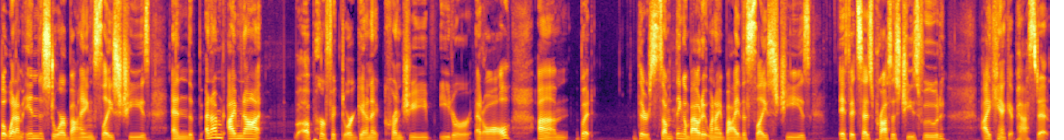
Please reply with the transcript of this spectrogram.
But when I'm in the store buying sliced cheese and the and I'm I'm not a perfect organic crunchy eater at all. Um, but there's something about it when I buy the sliced cheese. If it says processed cheese food, I can't get past it.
